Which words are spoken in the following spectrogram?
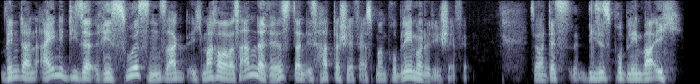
wenn dann eine dieser Ressourcen sagt, ich mache aber was anderes, dann ist, hat der Chef erstmal ein Problem oder die Chefin. So, das, dieses Problem war ich.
